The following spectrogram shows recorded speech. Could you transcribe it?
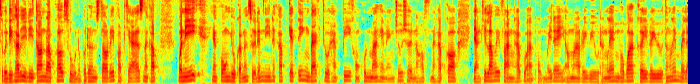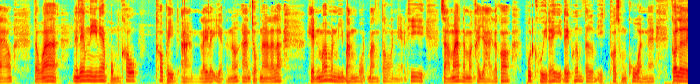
สวัสดีครับ ยินดีต้อนรับเข้าสู่นพดลสตอรี่พอดแคสต์นะครับ วันนี้ยังคงอยู่กับหนังสือเล่มนี้นะครับ Getting Back to Happy ของคุณ Mark and Angel Chernoff นะครับ ก็อย่างที่เล่าให้ฟังครับว่าผมไม่ได้เอามารีวิวทั้งเล่ม เพราะว่าเคยรีวิวทั้งเล่มไปแล้ว แต่ว่าในเล่มนี้เนี่ยผมเข้าเข้าไปอ่านรายละเอียดนะเนาะอ่านจบนานแล้วล่ะ เห็นว่ามันมีบางบทบางตอนเนี่ยที่สามารถนำมาขยายแล้วก็พูดคุยได้ได้เพิ่มเติมอีกพอสมควรนะ ก็เลย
